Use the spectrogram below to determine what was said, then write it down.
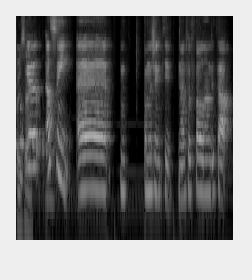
Pois Porque, é. assim, é, quando a gente né, foi falando e tal,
